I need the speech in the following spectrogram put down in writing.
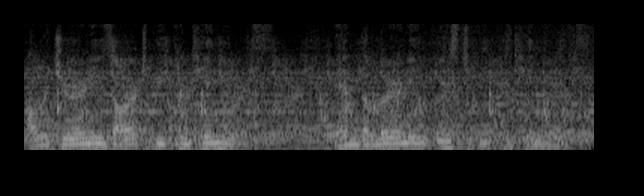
Our journeys are to be continuous, and the learning is to be continuous.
